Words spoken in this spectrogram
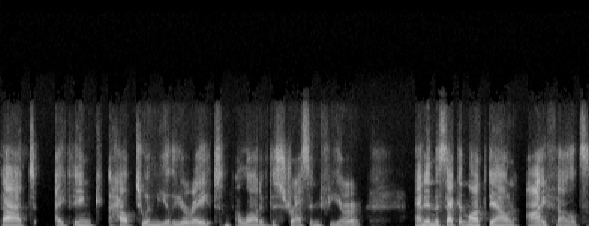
That I think helped to ameliorate a lot of the stress and fear. And in the second lockdown, I felt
